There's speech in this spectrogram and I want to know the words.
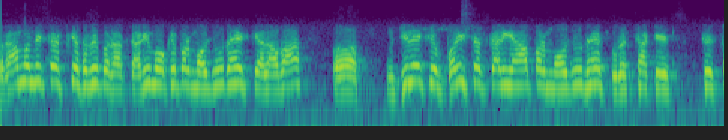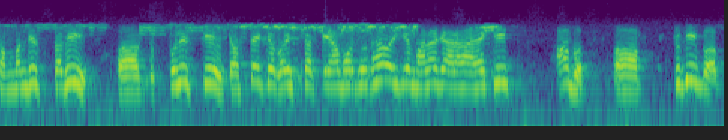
राम मंदिर ट्रस्ट के सभी पदाधिकारी मौके पर मौजूद हैं। इसके अलावा ज़िले के वरिष्ठ अधिकारी यहाँ पर मौजूद हैं। सुरक्षा के, से संबंधित सभी पुलिस के दस्ते के वरिष्ठ यहाँ मौजूद है। और ये माना जा रहा है कि अब क्योंकि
